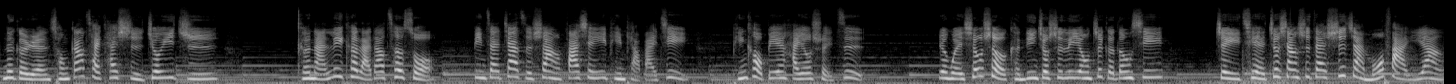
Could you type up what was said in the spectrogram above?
那个人从刚才开始就一直……柯南立刻来到厕所，并在架子上发现一瓶漂白剂，瓶口边还有水渍，认为凶手肯定就是利用这个东西。这一切就像是在施展魔法一样。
